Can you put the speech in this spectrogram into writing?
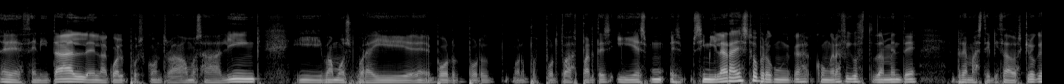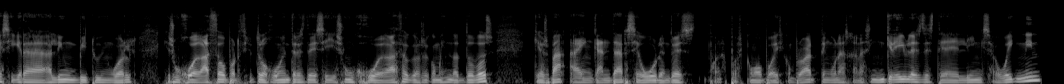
eh, cenital en la cual pues controlábamos a Link y vamos por ahí eh, por, bueno pues por todas partes. Y es, similar a esto pero con, gráficos totalmente remasterizados. Creo que sí que Link Between Worlds que es un juegazo. Por cierto lo jugué en 3DS y es un juegazo que os recomiendo a todos que os va a encantar seguro. Entonces bueno pues como podéis comprobar tengo unas ganas increíbles de este Link's Awakening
